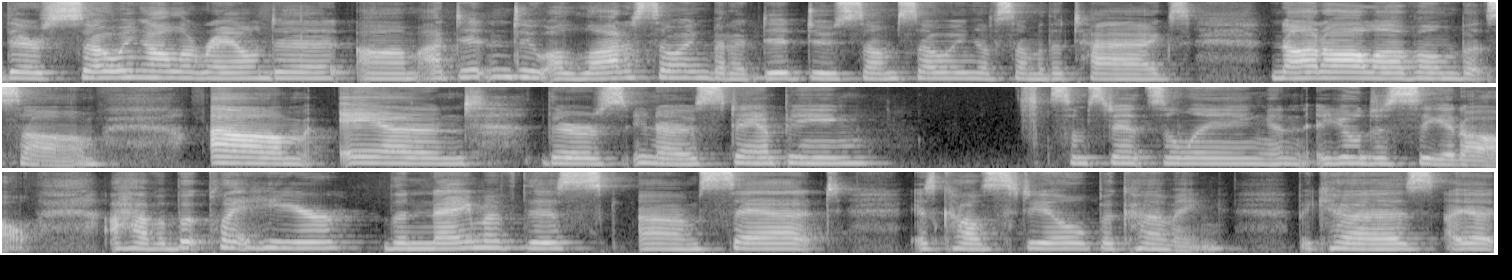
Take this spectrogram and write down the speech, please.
there's sewing all around it. Um, I didn't do a lot of sewing, but I did do some sewing of some of the tags. Not all of them, but some. Um, and there's, you know, stamping, some stenciling, and you'll just see it all. I have a book plate here. The name of this um, set is called Still Becoming because I, uh,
